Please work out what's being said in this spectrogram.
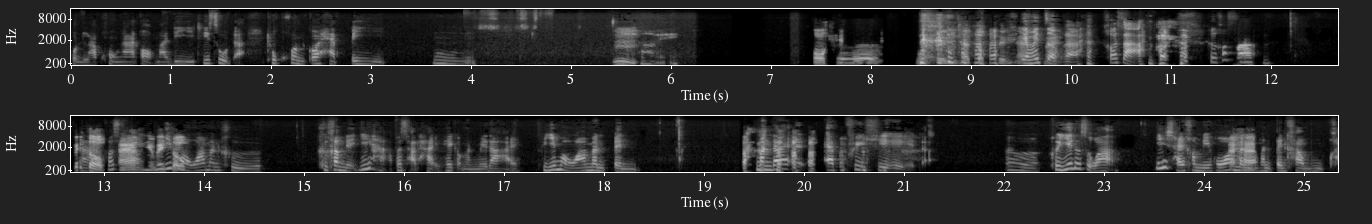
ผลลัพธ์ของงานออกมาดีที่สุดอะทุกคนก็แฮปปี้อืม อืมใช่โอเคหมดซึ้งครับจบซึ้งอะยังไม่จบมาค่ะข้อสามคือข้อสามไม่จบข้ออะสามยังไม่ยี่จบมองว่ามันคือ คือคำเนี้ยยี่หาภาษาไทยให้กับมันไม่ได้ คือยี่มองว่ามันเป็น มันได้ appreciate อะเออ คือยี่รู้สึกว่ายี่ใช้คำนี้เพราะว่ามันอ่าฮะมันเป็นคำค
